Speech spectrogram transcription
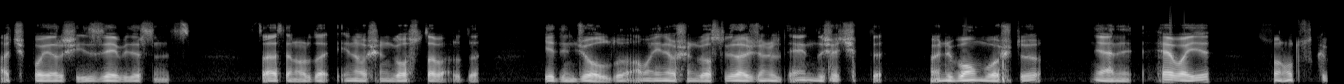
Açıp o yarışı izleyebilirsiniz. Zaten orada Inocean Ghost da vardı. Yedinci oldu ama Inocean Ghost viraj dönüldü en dışa çıktı. Önü bomboştu. Yani Heva'yı son 30-40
